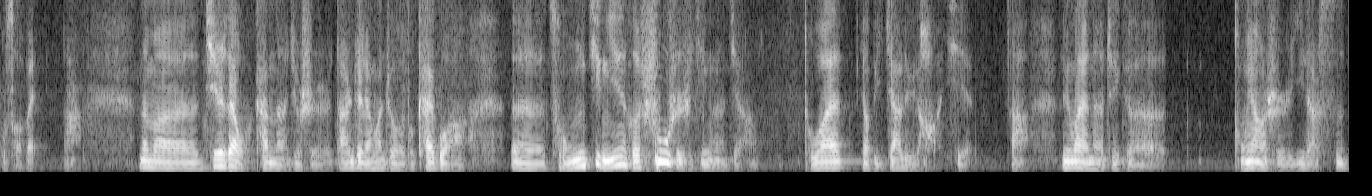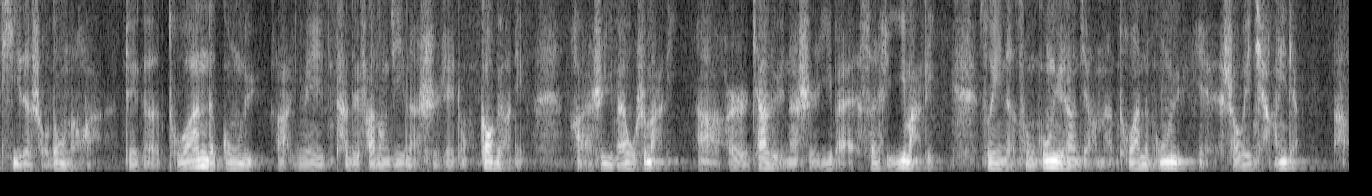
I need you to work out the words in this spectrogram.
无所谓啊。那么，其实在我看呢，就是当然这两款车我都开过啊。呃，从静音和舒适性上讲，途安要比家旅好一些啊。另外呢，这个同样是一点四 T 的手动的话，这个途安的功率啊，因为它对发动机呢是这种高标定，好像是一百五十马力啊，而嘉旅呢是一百三十一马力，所以呢，从功率上讲呢，途安的功率也稍微强一点。啊，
